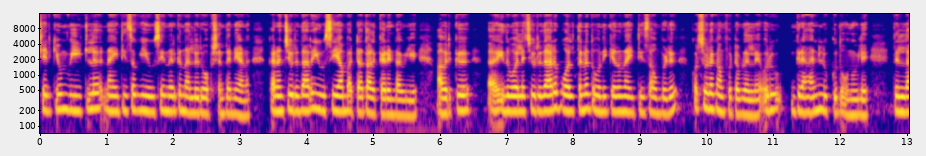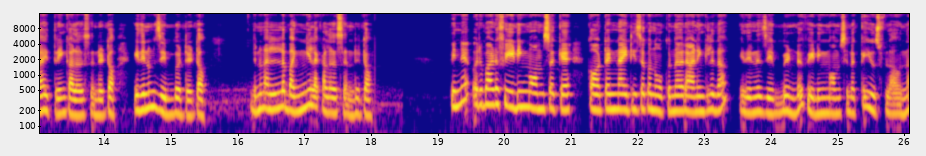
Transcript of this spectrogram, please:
ശരിക്കും വീട്ടിൽ നൈറ്റീസൊക്കെ യൂസ് ചെയ്യുന്നവർക്ക് നല്ലൊരു ഓപ്ഷൻ തന്നെയാണ്. കാരണം ചുരിദാർ യൂസ് ചെയ്യാൻ പറ്റാത്ത ആൾക്കാരുണ്ടാവില്ലേ? അവർക്ക് ഇതുപോലെ ചുരിദാർ പോലെ തന്നെ തോന്നിക്കുന്ന നൈറ്റീസ് ആകുമ്പോൾ കുറച്ചുകൂടെ കംഫർട്ടബിൾ അല്ലേ? ഒരു ഗ്രാൻഡ് ലുക്ക് തോന്നൂലേ? ഇതെല്ലാം ഇത്രയും കളേഴ്സ് ഉണ്ട് കേട്ടോ ഇതിനും സിബ് ഉണ്ട് കേട്ടോ ഇതിന് നല്ല ഭംഗിയുള്ള കളേഴ്സ് ഉണ്ട് കേട്ടോ പിന്നെ ഒരുപാട് ഫീഡിങ് മോംസൊക്കെ കോട്ടൺ നൈറ്റീസൊക്കെ നോക്കുന്നവരാണെങ്കിൽ ഇതാ ഇതിന് ജിബുണ്ട് ഫീഡിങ് മോംസിനൊക്കെ യൂസ്ഫുൾ ആവുന്ന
